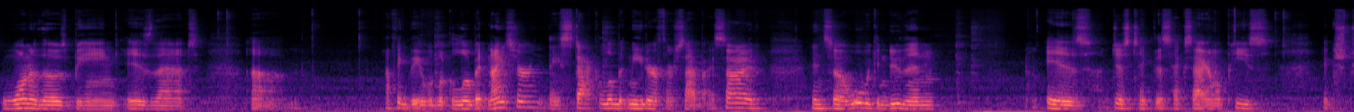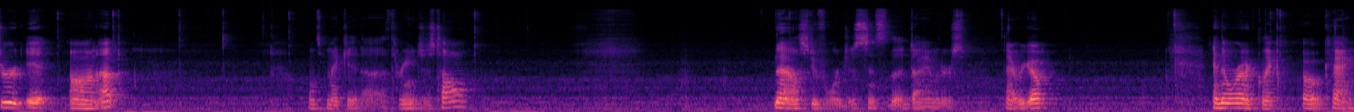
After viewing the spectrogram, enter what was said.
One of those being is that um, I think they would look a little bit nicer. They stack a little bit neater if they're side by side. And so what we can do then is just take this hexagonal piece, extrude it on up. Let's make it uh, three inches tall. Now let's do four inches since the diameters. There we go. And then we're gonna click OK.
